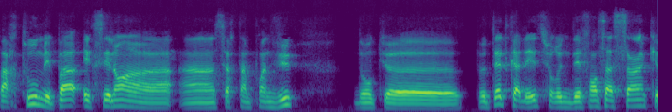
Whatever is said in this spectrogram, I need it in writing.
partout, mais pas excellent à, un certain point de vue. Donc peut-être qu'aller sur une défense à 5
